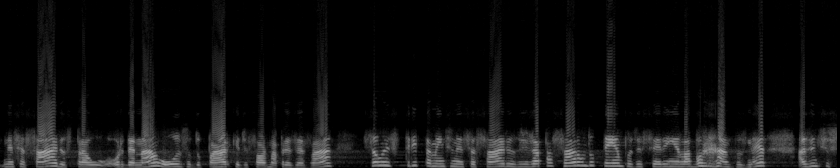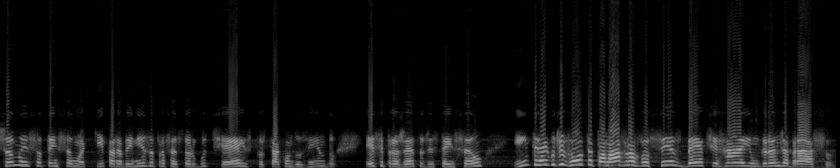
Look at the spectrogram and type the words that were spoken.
necessários para ordenar o uso do parque de forma a preservar, são estritamente necessários e já passaram do tempo de serem elaborados, né? A gente chama essa atenção aqui, parabeniza o professor Gutierrez por estar conduzindo esse projeto de extensão e entrego de volta a palavra a vocês, Beth Rai, um grande abraço.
